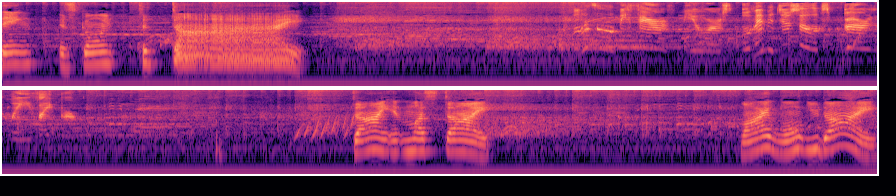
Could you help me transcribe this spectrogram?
Thing is going to die! Well, let's be fair, viewers. Well, Medusa looks better than Lady Viper. Die, it must die. Why won't you die?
